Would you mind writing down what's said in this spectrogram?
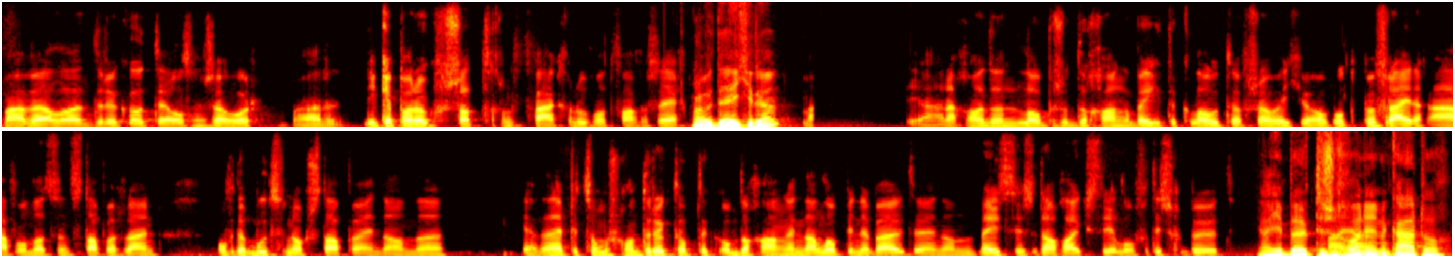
Maar wel eh drukke hotels en zo hoor. Maar ik heb er ook zat, vaak genoeg wat van gezegd. Maar wat deed je dan? Ja, dan, gewoon, dan lopen ze op de gang een beetje te kloten of zo, weet je wel. Bijvoorbeeld op een vrijdagavond dat ze aan het stappen zijn. Of dan moeten ze nog stappen en dan, eh, ja, dan heb je het soms gewoon drukte op de, op de gang en dan loop je naar buiten en dan meestal is het dan gelijk stil of het is gebeurd. Ja, je beukte ze gewoon ja. in elkaar, toch?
